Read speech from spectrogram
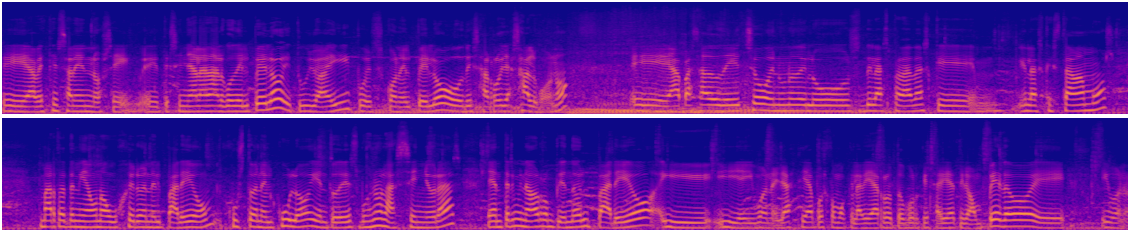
Eh, a veces salen, no sé, eh, te señalan algo del pelo y tú ahí, pues con el pelo desarrollas algo, ¿no? Eh, ha pasado, de hecho, en una de, los, de las paradas que, en las que estábamos, Marta tenía un agujero en el pareo, justo en el culo, y entonces, bueno, las señoras le han terminado rompiendo el pareo y, y, bueno, ella hacía pues como que la había roto porque se había tirado un pedo. y bueno,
